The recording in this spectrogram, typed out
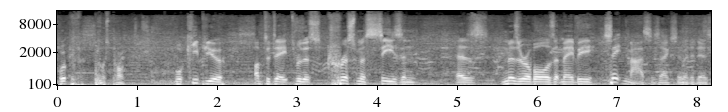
postpone. We'll keep you up to date through this Christmas season, as miserable as it may be. Satan Moss is actually what it is.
